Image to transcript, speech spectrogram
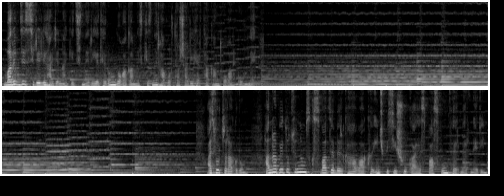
Բարև ձեզ սիրելի հայրենակիցներ, եթերում գյուղական էսքիզներ հաղորդաշարի հերթական թողարկումն է։ Այսօր ծրագրում. Հանրապետությունում սկսված է բերքահավաքը, ինչպիսի շուկա է սպասվում ֆերմերներին։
